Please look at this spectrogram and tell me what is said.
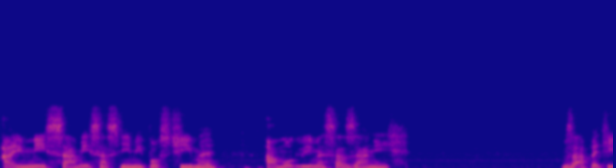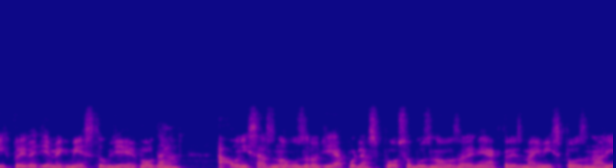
Aj my sami sa s nimi postíme a modlíme sa za nich. V zápätí ich privedieme k miestu, kde je voda a oni sa znovu zrodia podľa spôsobu znovuzrodenia, ktoré sme aj my spoznali,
